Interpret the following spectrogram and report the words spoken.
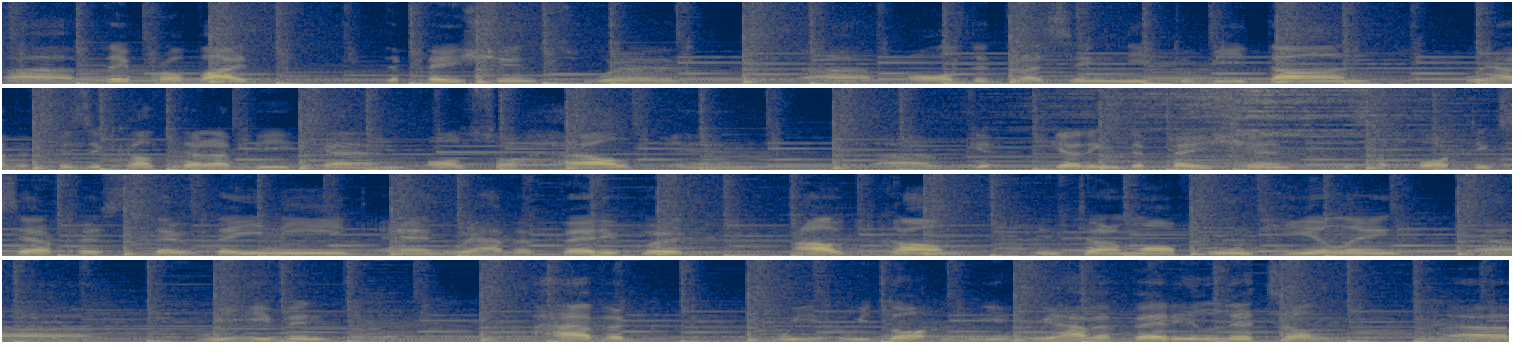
Uh, they provide the patients with uh, all the dressing need to be done. We have a physical therapy can also help in uh, get, getting the patient the supporting surface that they, need and we have a very good outcome in terms of wound healing. Uh, we even have a we, we don't we, we have a very little uh,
